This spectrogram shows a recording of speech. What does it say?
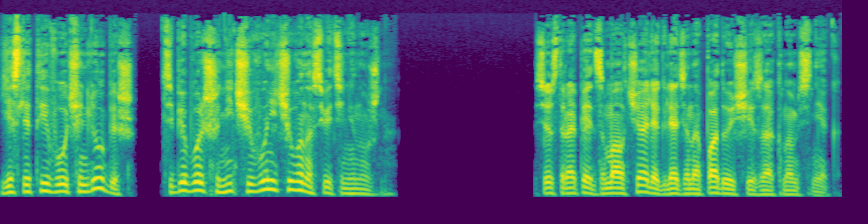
Если ты его очень любишь, тебе больше ничего-ничего на свете не нужно. Сестры опять замолчали, глядя на падающий за окном снег.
